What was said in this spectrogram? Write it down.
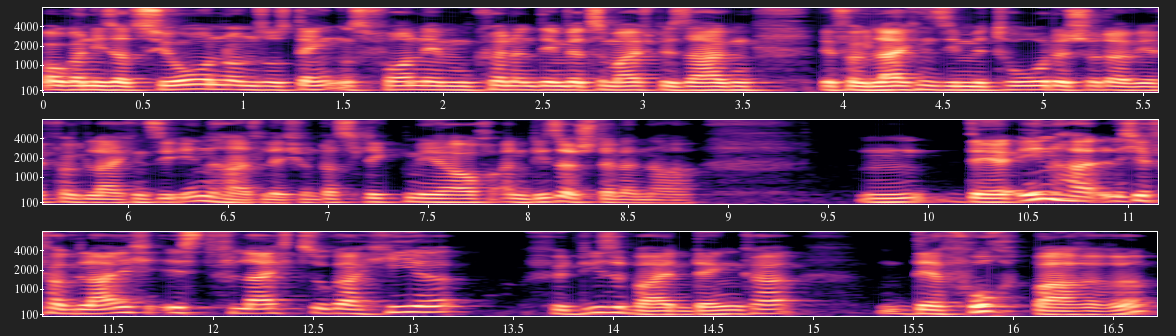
Organisationen unseres Denkens vornehmen können, indem wir zum Beispiel sagen, wir vergleichen sie methodisch oder wir vergleichen sie inhaltlich. Und das liegt mir auch an dieser Stelle nahe. Hm, der inhaltliche Vergleich ist vielleicht sogar hier für diese beiden Denker der fruchtbarere,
